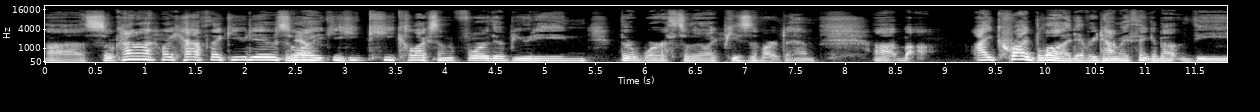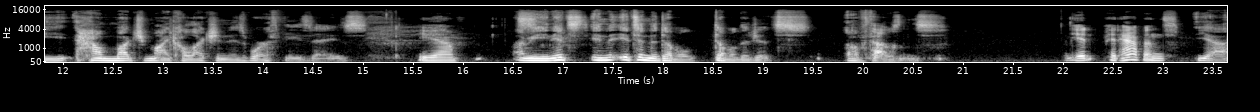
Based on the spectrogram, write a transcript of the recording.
Uh, so kind of like half like you do. So Yeah. like he he collects them for their beauty and their worth. So they're like pieces of art to him. Uh, but I cry blood every time I think about the how much my collection is worth these days. Yeah. I mean, it's in it's in the double double digits of thousands. It it happens. Yeah,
